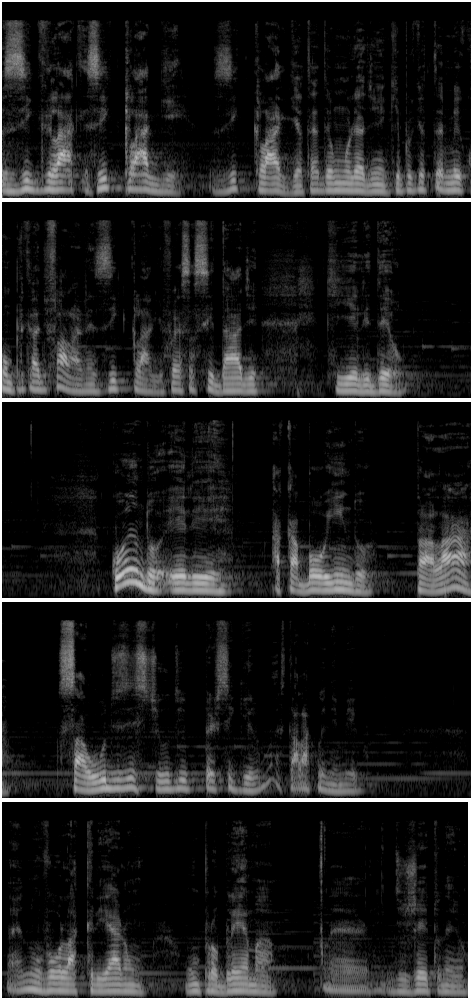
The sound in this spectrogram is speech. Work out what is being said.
Ziklag, Ziklag, Ziklag, até dei uma olhadinha aqui porque é meio complicado de falar, né? Ziklag, foi essa cidade que ele deu. Quando ele acabou indo para lá, Saul desistiu de persegui-lo. Está lá com o inimigo. Eu não vou lá criar um, um problema é, de jeito nenhum.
